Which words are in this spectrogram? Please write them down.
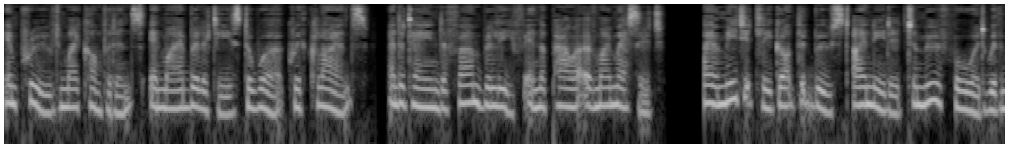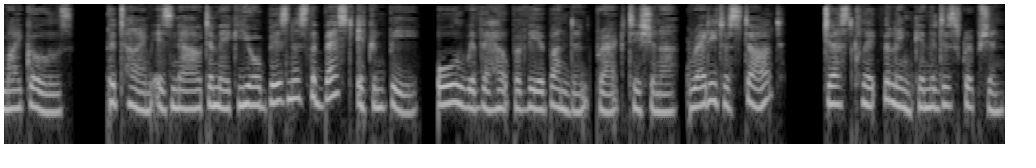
improved my confidence in my abilities to work with clients, and attained a firm belief in the power of my message. I immediately got that boost I needed to move forward with my goals. The time is now to make your business the best it can be, all with the help of the Abundant Practitioner. Ready to start? Just click the link in the description.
